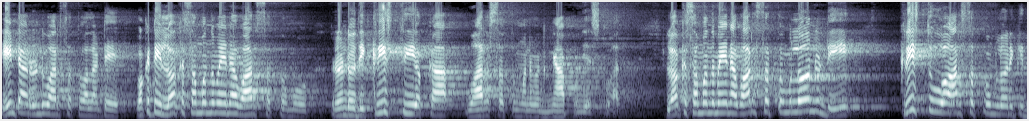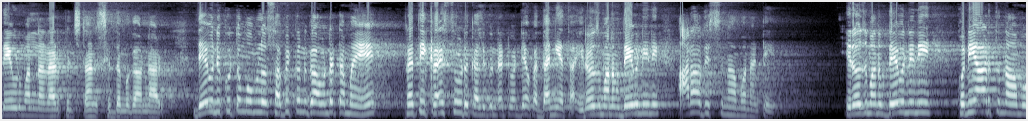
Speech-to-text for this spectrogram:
ఏంటా రెండు వారసత్వాలు అంటే ఒకటి లోక సంబంధమైన వారసత్వము రెండవది క్రీస్తు యొక్క వారసత్వం మనం జ్ఞాపకం చేసుకోవాలి. లోక సంబంధమైన వారసత్వంలో నుండి క్రీస్తు వారసత్వంలోనికి దేవుడు మనల్ని నడిపించడానికి సిద్ధముగా ఉన్నాడు. దేవుని కుటుంబంలో సభికునుగా ఉండటమే ప్రతి క్రైస్తవుడు కలిగి ఉన్నటువంటి ఒక ధన్యత. ఈరోజు మనం దేవునిని ఆరాధిస్తున్నాము అని అంటే ఈరోజు మనం దేవునిని కొనియాడుతున్నాము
